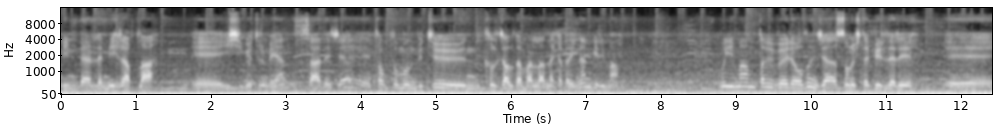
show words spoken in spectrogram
minberle, mihrapla e, işi götürmeyen sadece e, toplumun bütün kılcal damarlarına kadar inen bir imam. Bu imam tabi böyle olunca sonuçta birileri e,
